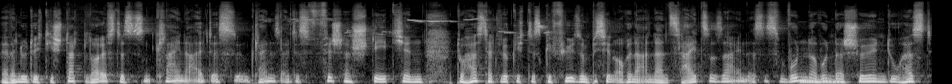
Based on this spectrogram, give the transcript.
Äh, wenn du durch die Stadt läufst, das ist ein kleines altes, ein kleines altes Fischerstädtchen. Du hast halt wirklich das Gefühl, so ein bisschen auch in einer anderen Zeit zu sein. Es ist wunder, mhm. wunderschön. Du hast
